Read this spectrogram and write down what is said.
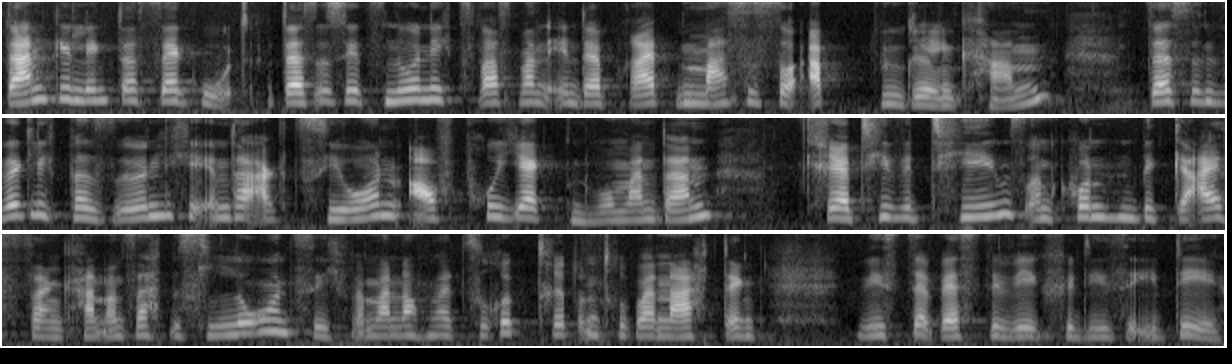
dann gelingt das sehr gut. Das ist jetzt nur nichts, was man in der breiten Masse so abbügeln kann. Das sind wirklich persönliche Interaktionen auf Projekten, wo man dann kreative Teams und Kunden begeistern kann und sagt, es lohnt sich, wenn man nochmal zurücktritt und darüber nachdenkt, wie ist der beste Weg für diese Idee.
